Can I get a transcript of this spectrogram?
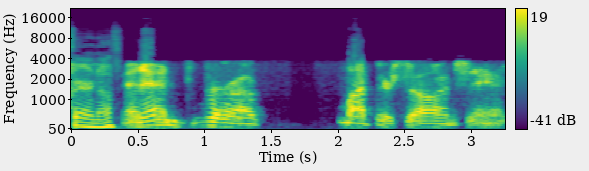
Fair enough. And then for a month or so, I'm saying,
